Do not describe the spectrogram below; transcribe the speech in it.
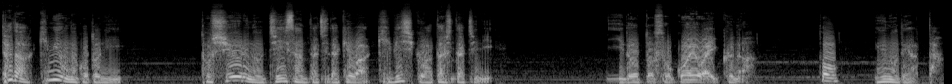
ただ奇妙なことに年寄りのじいさんたちだけは厳しく私たちに「二度とそこへは行くな」と言うのであった。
